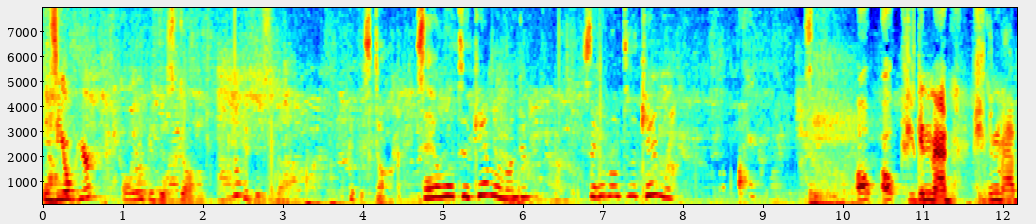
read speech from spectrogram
Is he over here? Oh, look at this dog. Look at this dog. Look at this dog. Say hello to the camera, London. Say hello to the camera. Oh. Oh, oh, she's getting mad. She's getting mad.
